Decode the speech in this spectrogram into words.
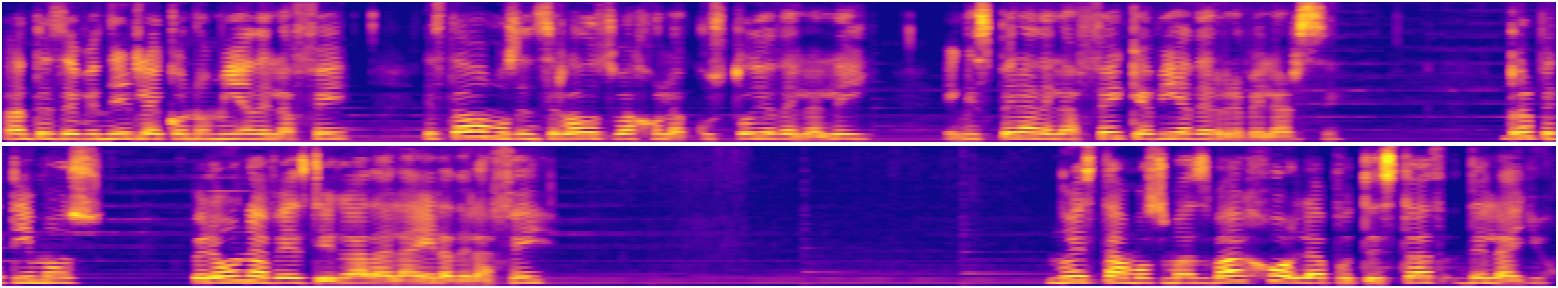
Antes de venir la economía de la fe, estábamos encerrados bajo la custodia de la ley, en espera de la fe que había de revelarse. Repetimos, pero una vez llegada la era de la fe, no estamos más bajo la potestad del ayo.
